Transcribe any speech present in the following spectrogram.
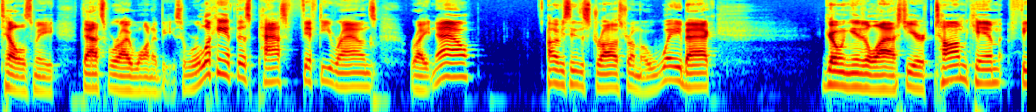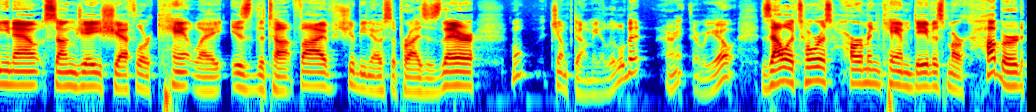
tells me that's where I want to be. So we're looking at this past 50 rounds right now. Obviously, this draws from a way back going into last year. Tom Kim, Finau, Sungjae, Scheffler, Cantlay is the top five. Should be no surprises there. Well, it jumped on me a little bit. All right, there we go. Zalatoris, Harman, Cam Davis, Mark Hubbard,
